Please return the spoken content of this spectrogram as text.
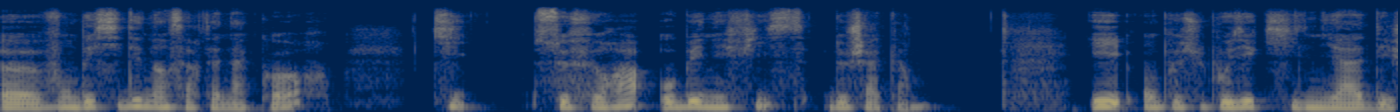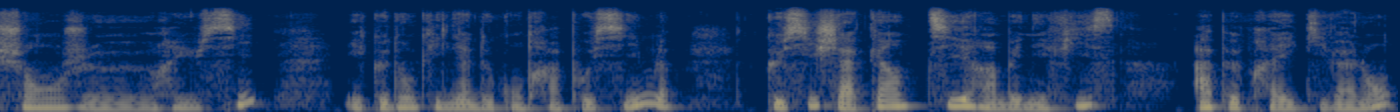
vont décider d'un certain accord qui se fera au bénéfice de chacun. Et on peut supposer qu'il n'y a d'échanges euh, réussis et que donc il n'y a de contrat possible que si chacun tire un bénéfice à peu près équivalent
